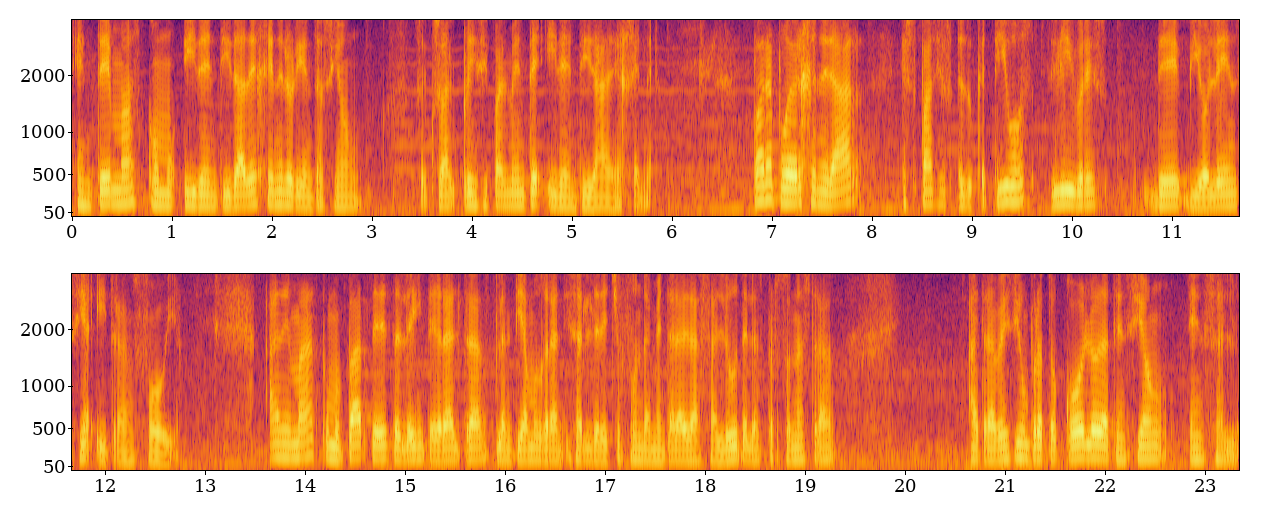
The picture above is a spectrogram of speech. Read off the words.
en temas como identidad de género, orientación sexual, principalmente identidad de género, para poder generar espacios educativos libres de violencia y transfobia. Además, como parte de esta ley integral trans, planteamos garantizar el derecho fundamental a la salud de las personas trans a través de un protocolo de atención en salud,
